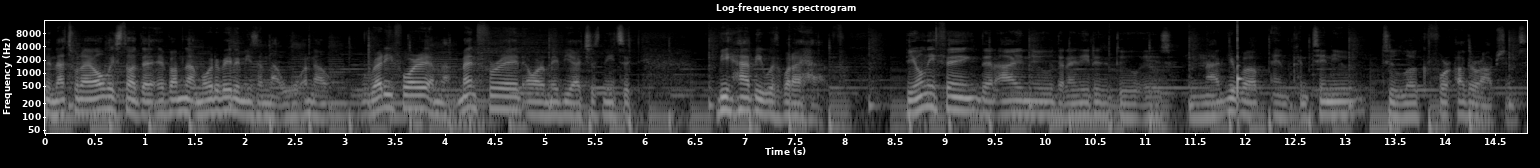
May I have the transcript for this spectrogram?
And that's what I always thought that if I'm not motivated, means I'm not, I'm not ready for it, I'm not meant for it, or maybe I just need to be happy with what I have. The only thing that I knew that I needed to do is not give up and continue to look for other options.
